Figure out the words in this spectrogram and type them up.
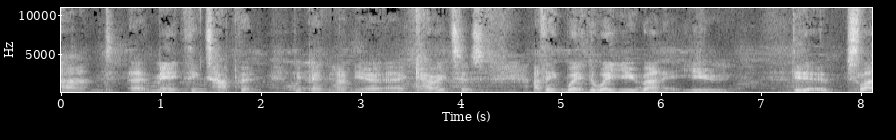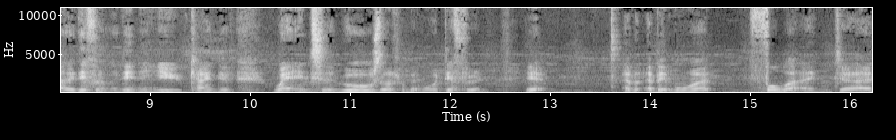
and uh, make things happen depending on your uh, characters. I think the way you ran it, you did it slightly differently, didn't you? You kind of went into the rules a little bit more different. Yeah, a, a bit more fuller and uh,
